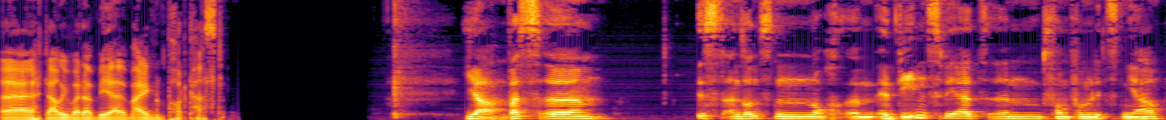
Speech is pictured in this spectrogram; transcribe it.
äh, darüber dann mehr im eigenen Podcast. Ja, was äh, ist ansonsten noch ähm, erwähnenswert ähm, vom, vom letzten Jahr,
